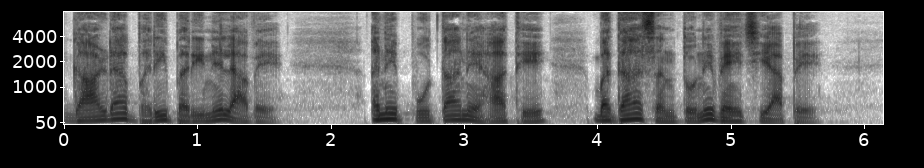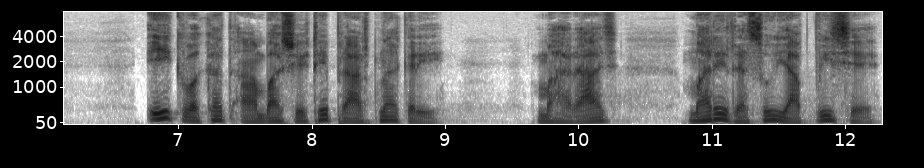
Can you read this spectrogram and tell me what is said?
ગાડા ભરી ભરીને લાવે અને પોતાને હાથે બધા સંતોને વહેંચી આપે. એક વખત આંબા શેઠે પ્રાર્થના કરી, મહારાજ, મારે રસોઈ આપવી છે,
